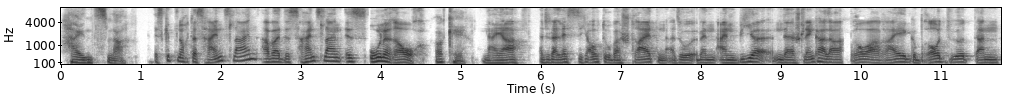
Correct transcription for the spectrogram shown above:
Heinzler? Es gibt noch das Heinzlein, aber das Heinzlein ist ohne Rauch. Okay. Naja, also da lässt sich auch drüber streiten. Also wenn ein Bier in der Schlenkerler Brauerei gebraut wird, dann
